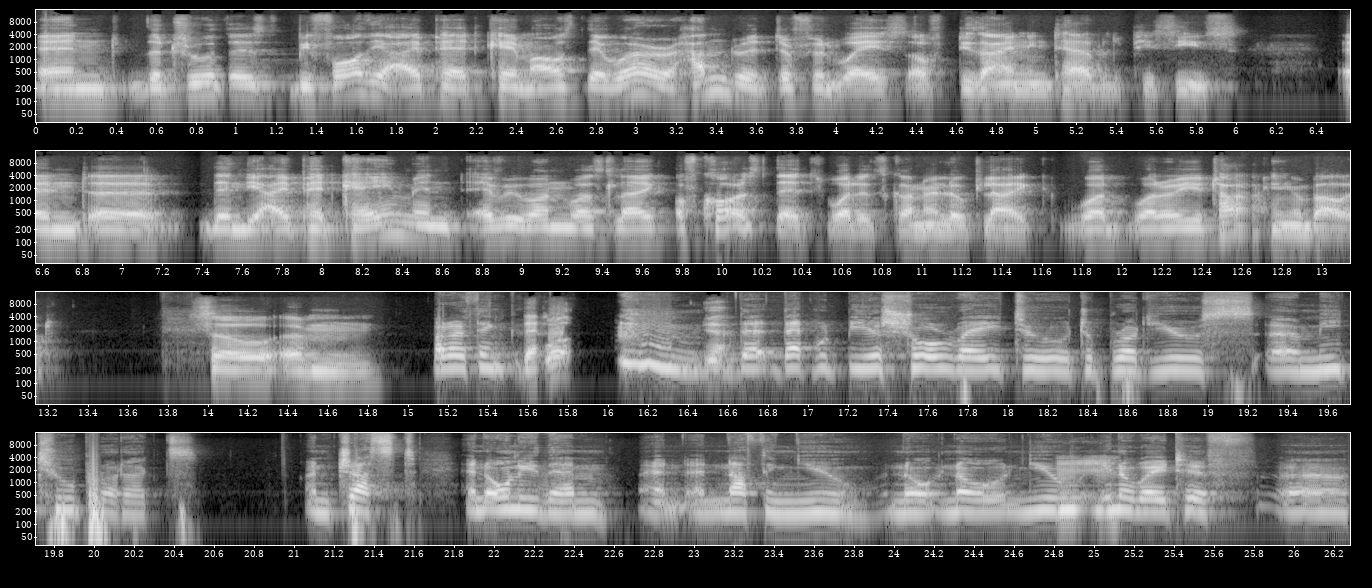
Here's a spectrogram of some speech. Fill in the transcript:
And the truth is, before the iPad came out, there were a hundred different ways of designing tablet PCs. And uh, then the iPad came, and everyone was like, "Of course, that's what it's gonna look like. What What are you talking about?" So um, But I think That- Well, yeah. that that would be a sure way to to produce uh, Me Too products, and just and only them, and and nothing new. No no new innovative uh,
